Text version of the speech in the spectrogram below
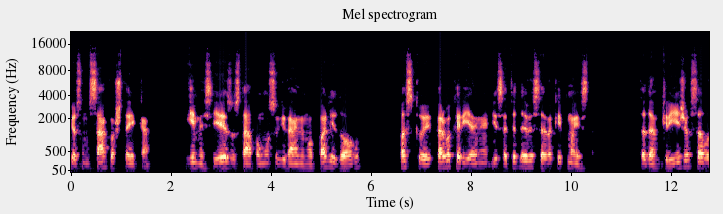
Jos mums sako štai ką. Gimęs Jėzus tapo mūsų gyvenimo palydovu, paskui per vakarienę jis atidavė save kaip maistą. Tada ant kryžio savo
